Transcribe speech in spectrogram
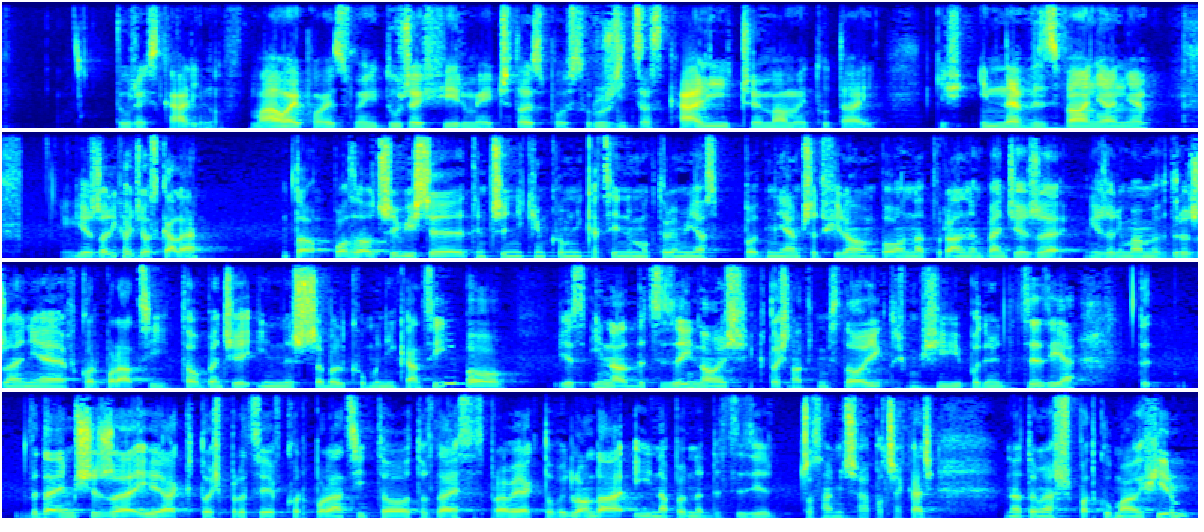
dużej skali, no, w małej powiedzmy i dużej firmie, i czy to jest po prostu różnica skali, czy mamy tutaj jakieś inne wyzwania, nie? Jeżeli chodzi o skalę, to poza oczywiście tym czynnikiem komunikacyjnym, o którym ja wspomniałem przed chwilą, bo naturalnym będzie, że jeżeli mamy wdrożenie w korporacji, to będzie inny szczebel komunikacji, bo jest inna decyzyjność, ktoś nad kim stoi, ktoś musi podjąć decyzję. Wydaje mi się, że jak ktoś pracuje w korporacji, to, to zdaje sobie sprawę, jak to wygląda i na pewne decyzje czasami trzeba poczekać. Natomiast w przypadku małych firm,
